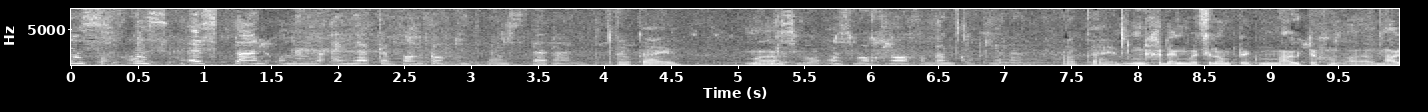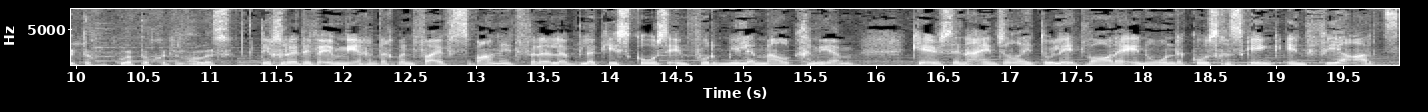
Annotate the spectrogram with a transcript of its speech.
ons ons is plan om eintlik 'n winkeltjie vir ons te ry. Okay. Maar Ons wil ons wil graag 'n winkeltjie ry. Okay. en gedink wat se dan plek om hout te hout te gaan koop en goed en alles. Die Groot FM 90.5 span het vir hulle blikkies kos en formulemelk geneem. Kirsten Angel het toiletware en hondekos geskenk en veearts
